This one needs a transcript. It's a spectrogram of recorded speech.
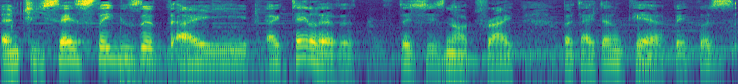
and she says things that I, I tell her that this is not right, but I don't care because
